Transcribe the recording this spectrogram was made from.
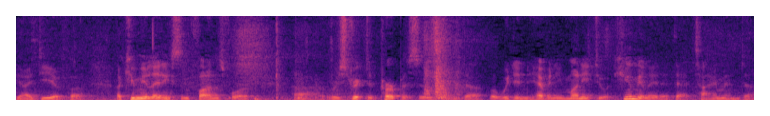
the idea of uh, accumulating some funds for uh, restricted purposes, and, uh, but we didn't have any money to accumulate at that time. And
